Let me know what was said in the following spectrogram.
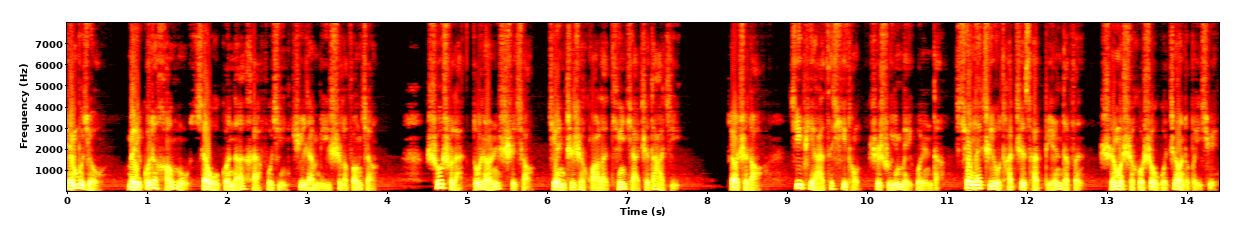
前不久，美国的航母在我国南海附近居然迷失了方向，说出来都让人耻笑，简直是滑了天下之大稽。要知道，GPS 系统是属于美国人的，向来只有他制裁别人的份，什么时候受过这样的委屈？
